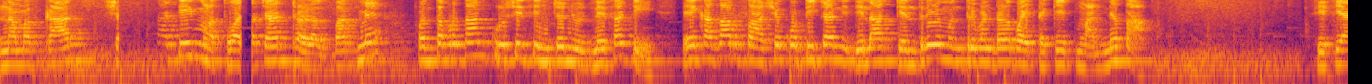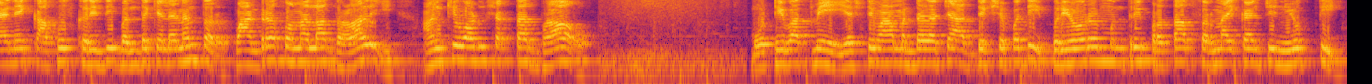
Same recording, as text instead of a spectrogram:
नमस्कार. साठी महत्त्वाच्या ठळक बातम्या. पंतप्रधान कृषी सिंचन योजनेसाठी एक हजार सहाशे कोटीच्या निधीला केंद्रीय मंत्रिमंडळ बैठकीत मान्यता. सीसीआयने कापूस खरेदी बंद केल्यानंतर पांढऱ्या सोन्याला झळाळी आणखी वाढू शकतात भाव. मोठी बातमी एस टी महामंडळाच्या अध्यक्षपदी परिवहन मंत्री प्रताप सरनाईकांची नियुक्ती.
